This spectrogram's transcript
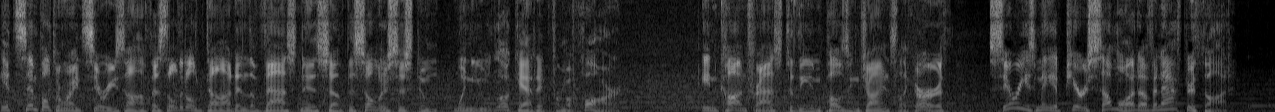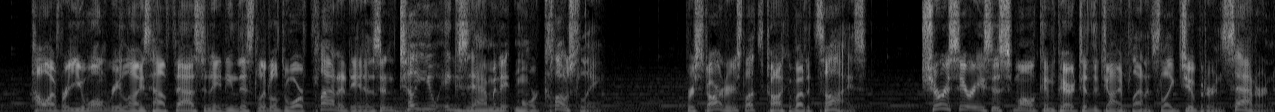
It's simple to write Ceres off as a little dot in the vastness of the solar system when you look at it from afar. In contrast to the imposing giants like Earth, Ceres may appear somewhat of an afterthought. However, you won't realize how fascinating this little dwarf planet is until you examine it more closely. For starters, let's talk about its size. Sure, Ceres is small compared to the giant planets like Jupiter and Saturn,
